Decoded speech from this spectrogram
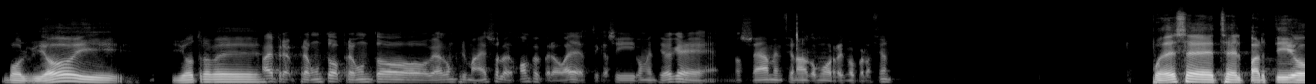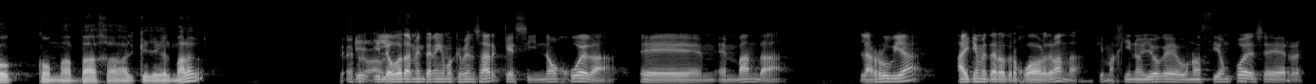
Volvió y, y otra vez. Ay, pre- pregunto, pregunto, voy a confirmar eso, lo de Juanpe, pero vaya, estoy casi convencido de que no se ha mencionado como recuperación. ¿Puede ser este el partido con más baja al que llegue el Málaga? Y, luego también tenemos que pensar que si no juega eh, en banda la rubia, hay que meter a otro jugador de banda. Que imagino yo que una opción puede ser.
